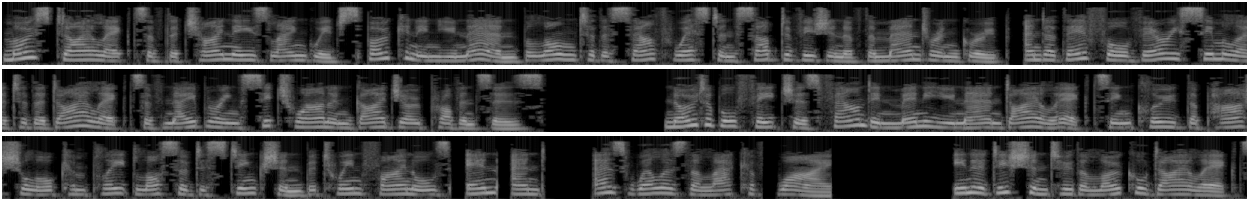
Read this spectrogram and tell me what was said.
Most dialects of the Chinese language spoken in Yunnan belong to the southwestern subdivision of the Mandarin group, and are therefore very similar to the dialects of neighboring Sichuan and Guizhou provinces. Notable features found in many Yunnan dialects include the partial or complete loss of distinction between finals, n, and as well as the lack of y. In addition to the local dialects,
